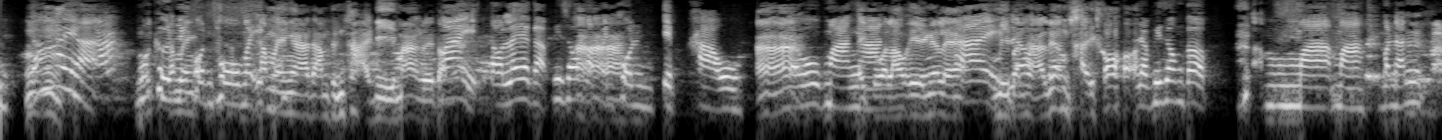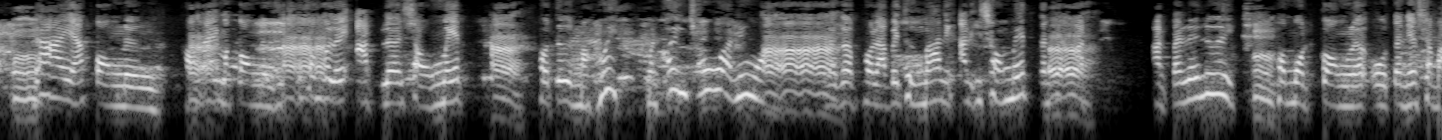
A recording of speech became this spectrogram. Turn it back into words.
ำอืมได้อะ เมื่อคืนทำไมมีคนโทรมาอีกทำไมนะงาดำถึงขายดีมากเลยตอนไม่นี้ตอนแรกอะพี่ส้มอะอ่าเป็นคนเจ็บเข่าอ่าแล้วมาไองานตัวเราเองนี่แหละใช่มีปัญหาแล้วเรื่องไขข้อแล้วพี่ส้มก็มามาวันนั้นอืมได้อะกองหนึ่งเขาอ่าให้มากองหนึ่งอ่าพี่ส้มก็เลยอัดเลยสองเม็ดอ่าพอตื่นมาเฮ้ยมันค่อยชั่วนี่หว่าอ่าอ่าอ่าอ่าแล้วก็พอเราไปถึงบ้านอีกอัดอีกสองเม็ดตอนนี้เออเอออัด อัดไปเรื่อยอืม ๆ พอหมดกล่องแล้ว โอ้ตอนนี้สบ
